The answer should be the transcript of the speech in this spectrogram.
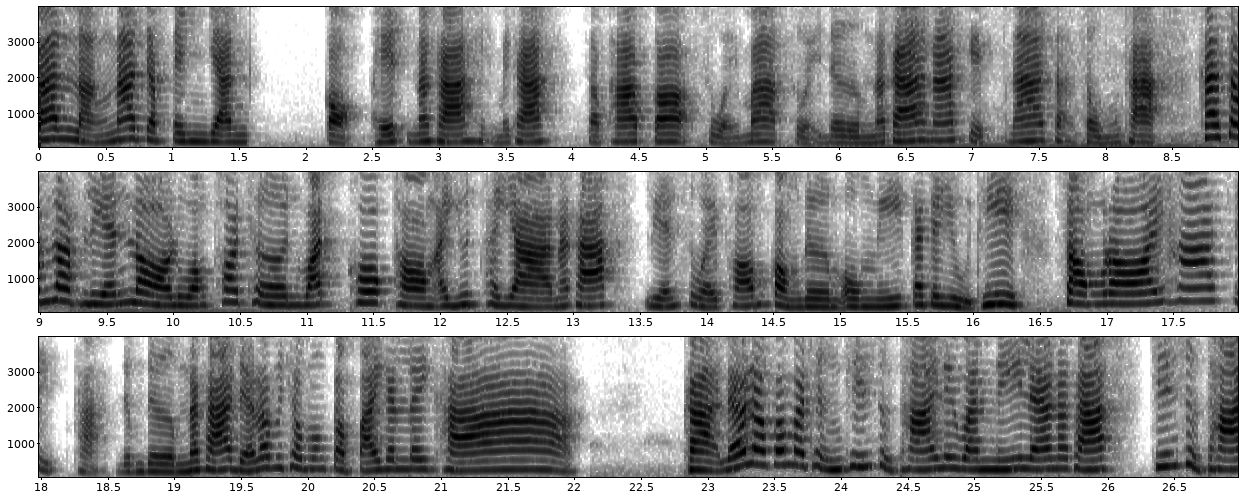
ด้านหลังน่าจะเป็นยันเกาะเพชรนะคะ เห็นไหมคะ สภาพก็สวยมากสวยเดิมนะคะน่าเก็บน่าสะสมค่ะ ค่ะสำหรับเหรียญหล่อหลวงพ่อเชิญวัดโคกทองอยุธยานะคะ เหรียญสวยพร้อมกล่องเดิมองค์นี้ก็จะอยู่ที่ 250 ค่ะ เดิมๆนะคะ เดี๋ยวเราไปชมองต่อไปกันเลยค่ะ ค่ะ แล้วเราก็มาถึงชิ้นสุดท้ายในวันนี้แล้วนะคะ ชิ้นสุดท้าย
